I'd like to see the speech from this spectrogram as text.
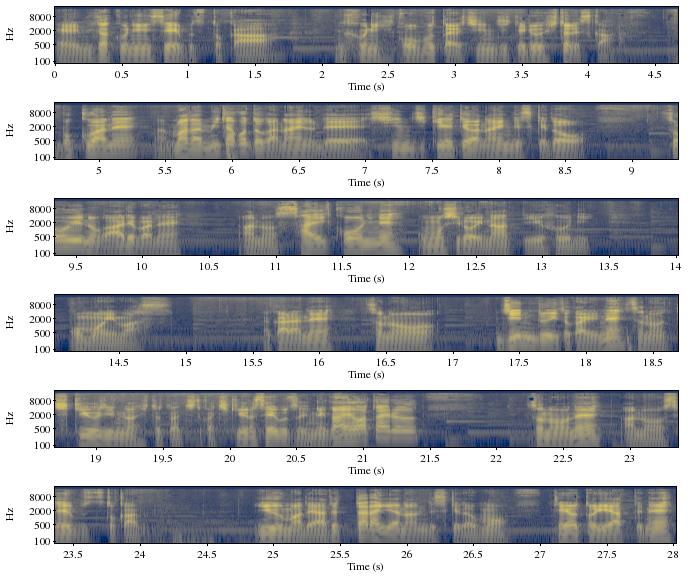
えー、未確認生物とか未確認飛行物体を信じてる人ですか？僕はねまだ見たことがないので信じきれてはないんですけどそういうのがあればねあの最高にね面白いなっていうふうに思いますだからねその人類とかにねその地球人の人たちとか地球の生物にね害を与えるそのねあの生物とか言うまであったら嫌なんですけども手を取り合ってね、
